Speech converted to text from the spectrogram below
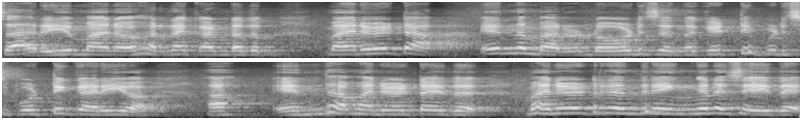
സറിയും മനോഹരനെ കണ്ടതും മനുവേട്ട എന്നും പറഞ്ഞുകൊണ്ട് ഓടിച്ചെന്ന് കെട്ടിപ്പിടിച്ച് പൊട്ടിക്കറിയുക ആ എന്താ മനുവേട്ട ഇത്? മനുവേട്ടൻ എന്തിനാ ഇങ്ങനെ ചെയ്തേ?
